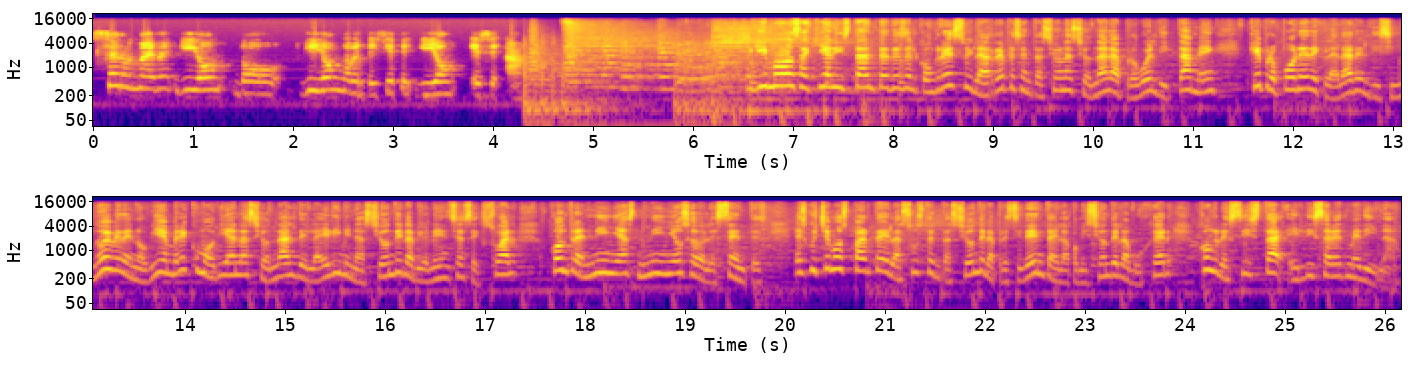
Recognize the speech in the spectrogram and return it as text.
09-97-SA. Seguimos aquí al instante desde el Congreso y la representación nacional aprobó el dictamen que propone declarar el 19 de noviembre como Día Nacional de la Eliminación de la Violencia Sexual contra niñas, niños y adolescentes. Escuchemos parte de la sustentación de la presidenta de la Comisión de la Mujer, congresista Elizabeth Medina.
